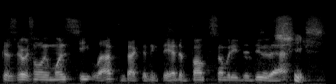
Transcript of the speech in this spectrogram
because there was only one seat left. In fact, I think they had to bump somebody to do that. Jeez.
